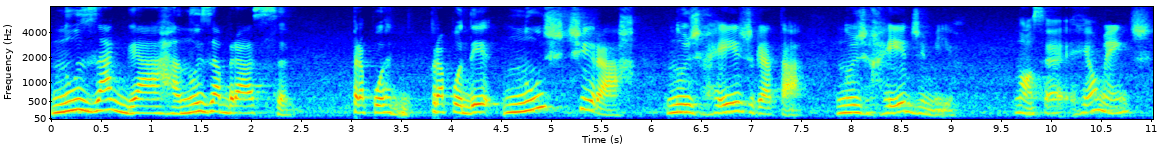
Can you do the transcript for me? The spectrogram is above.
nos agarra, nos abraça para poder nos tirar, nos resgatar, nos redimir. Nossa, é, realmente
